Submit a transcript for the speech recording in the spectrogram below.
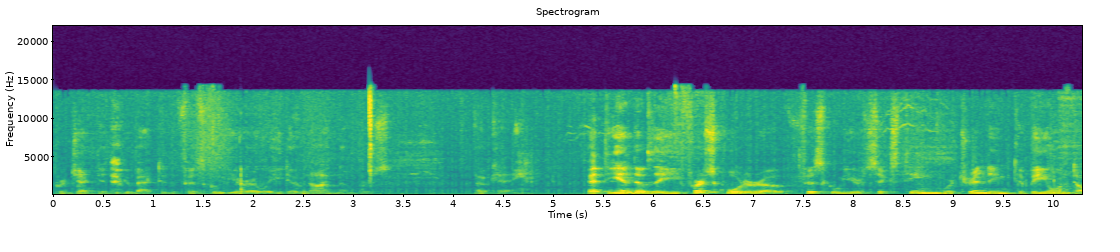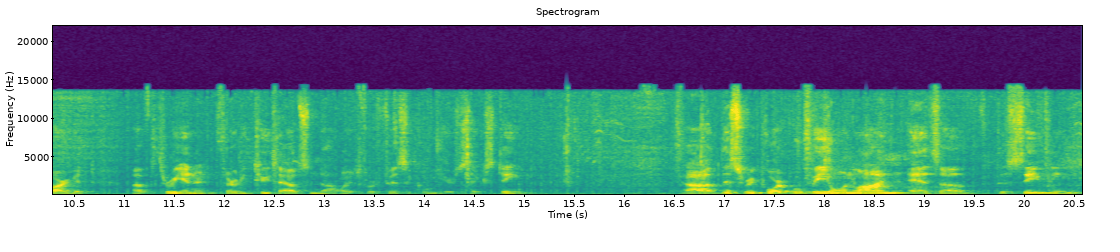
projected to go back to the fiscal year 08, 09 numbers. Okay. At the end of the first quarter of fiscal year 16, we're trending to be on target of $332,000 for fiscal year 16. Uh, This report will be online as of this evening.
